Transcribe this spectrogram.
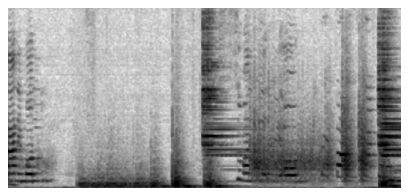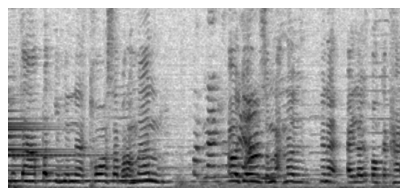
តានិមន្តសវណ្ណគិរីអូនព្រះប៉ងតាតាលោកតាពិតជាមានអ្នកធម៌សប្បុរសមែនបាត់មែនឲ្យយើងសំណាក់នៅនេះណែឥឡូវបងគិតថា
